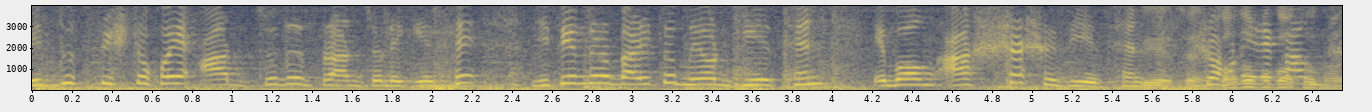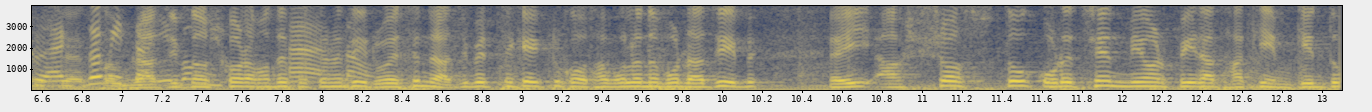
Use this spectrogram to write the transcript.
বিদ্যুৎ স্পৃষ্ট হয়ে আটজনের প্রাণ চলে গিয়েছে। জিতেন্দ্র বাড়িতে মেয়র গিয়েছেন এবং আশ্বাস দিয়েছেন দিয়েছেন। শহরের একাংশ, একদমই রাজীব নস্কর আমাদের হ্যাঁ, প্রতিনিধি রয়েছেন। রাজীবের থেকে একটু কথা বলে নেব। রাজীব এই আশ্বস্ত করেছেন মেয়র ফিরাদ হাকিম কিন্তু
